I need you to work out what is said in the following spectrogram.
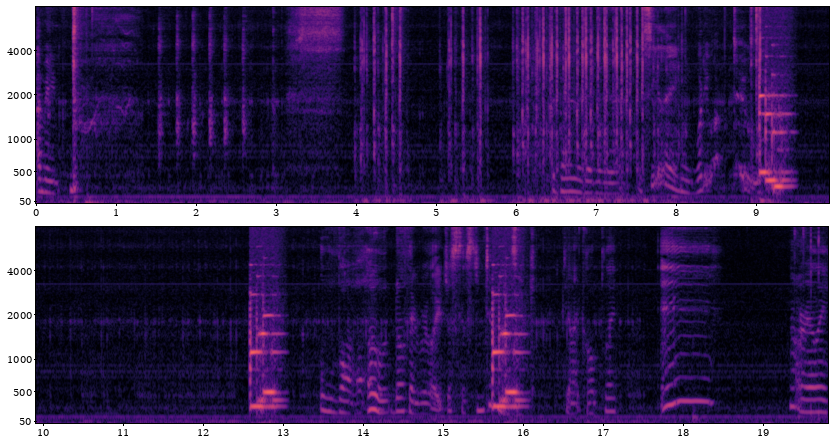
I mean... the ceiling. What do you want to do? Lol. Nothing really. Just listening to music. Do you like Coldplay? Eh. Not really.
